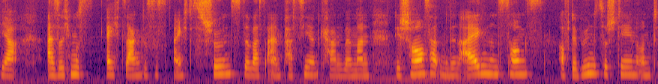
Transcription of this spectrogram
ja. Also ich muss echt sagen, das ist eigentlich das Schönste, was einem passieren kann, wenn man die Chance hat, mit den eigenen Songs auf der Bühne zu stehen und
